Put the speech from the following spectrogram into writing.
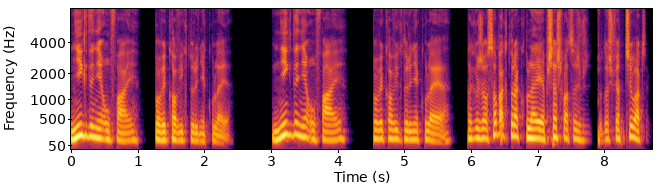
Nigdy nie ufaj człowiekowi, który nie kuleje. Nigdy nie ufaj człowiekowi, który nie kuleje. Dlatego, że osoba, która kuleje, przeszła coś w życiu, doświadczyła czegoś,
